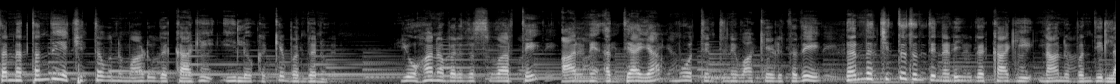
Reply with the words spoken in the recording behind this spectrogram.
ತನ್ನ ತಂದೆಯ ಚಿತ್ತವನ್ನು ಮಾಡುವುದಕ್ಕಾಗಿ ಈ ಲೋಕಕ್ಕೆ ಬಂದನು. ಯೋಹಾನ ಬರೆದ ಸುವಾರ್ತೆ ಆರನೇ ಅಧ್ಯಾಯ ಮೂವತ್ತೆಂಟನೇ ವಾಕ್ಯ ಹೇಳುತ್ತದೆ, ನನ್ನ ಚಿತ್ತದಂತೆ ನಡೆಯುವುದಕ್ಕಾಗಿ ನಾನು ಬಂದಿಲ್ಲ.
